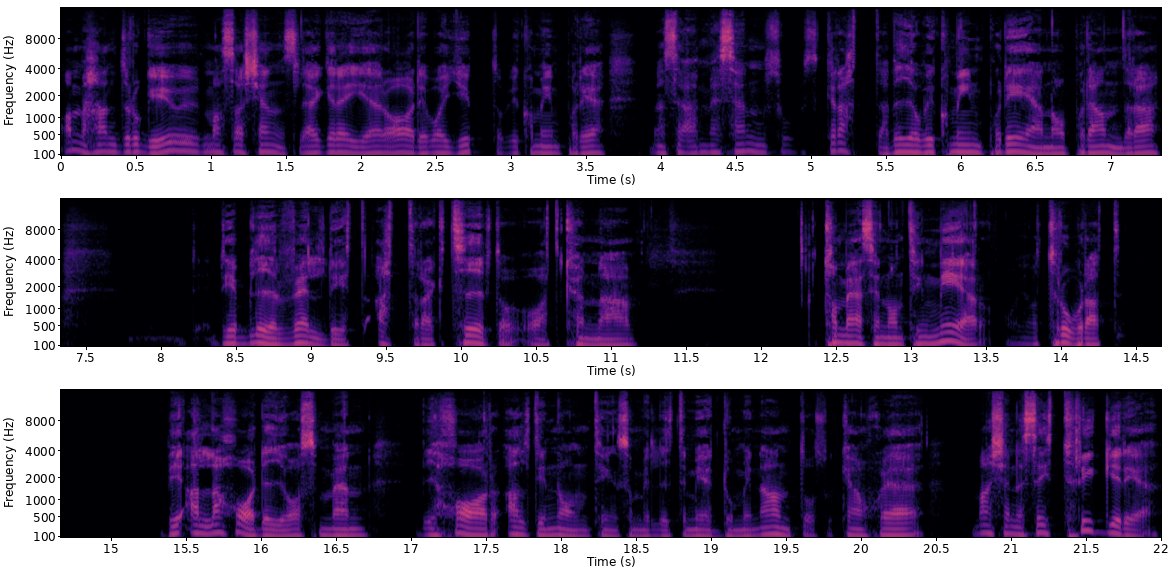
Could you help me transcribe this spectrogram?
ja, men han drog ur massa känsliga grejer, ja, det var djupt och vi kom in på det. Men, så ja, men sen så skrattade vi och vi kom in på det ena och på det andra. Det blir väldigt attraktivt och, och att kunna ta med sig någonting mer. Och jag tror att vi alla har det i oss, men vi har alltid någonting som är lite mer dominant och så kanske man känner sig trygg i det.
